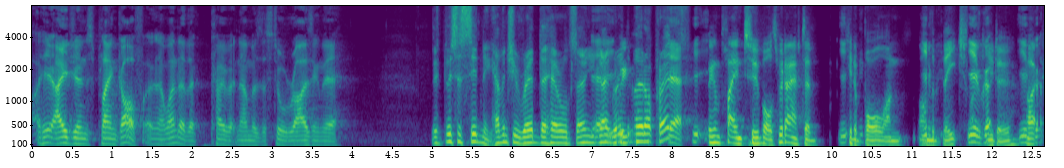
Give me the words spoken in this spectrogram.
I hear Adrian's playing golf. No wonder the COVID numbers are still rising there. This is Sydney. Haven't you read the Herald Sun? You yeah, don't read the Murdoch Press? Yeah. We can play in two balls. We don't have to hit a ball on, on the beach like got, you do. I, got,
